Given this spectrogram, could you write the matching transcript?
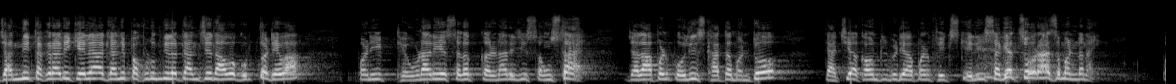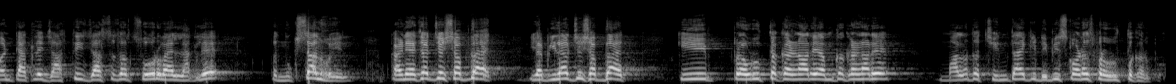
ज्यांनी तक्रारी केल्या ज्यांनी पकडून दिलं त्यांची नावं गुप्त ठेवा. पण ही ठेवणारी हे सगळं करणारी जी संस्था आहे ज्याला आपण पोलीस खातं म्हणतो त्याची अकाउंटेबिलिटी आपण फिक्स केली. सगळेच चोर आहे असं म्हणणं नाही. पण त्यातले जास्तीत जास्त जर चोर व्हायला लागले तर नुकसान होईल. कारण याच्यात जे शब्द आहेत या बिलात जे शब्द आहेत की प्रवृत्त करणारे अंक करणारे मला तर चिंता आहे की डीबी स्कॉडच प्रवृत्त करतो.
